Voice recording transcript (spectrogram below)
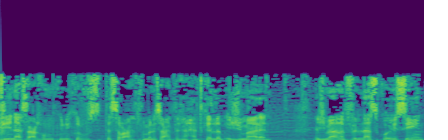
في ناس أعرفهم ممكن يكرفوا ستة سبعة ثمانية ساعات لكن حنتكلم اجمالا اجمالا في الناس كويسين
